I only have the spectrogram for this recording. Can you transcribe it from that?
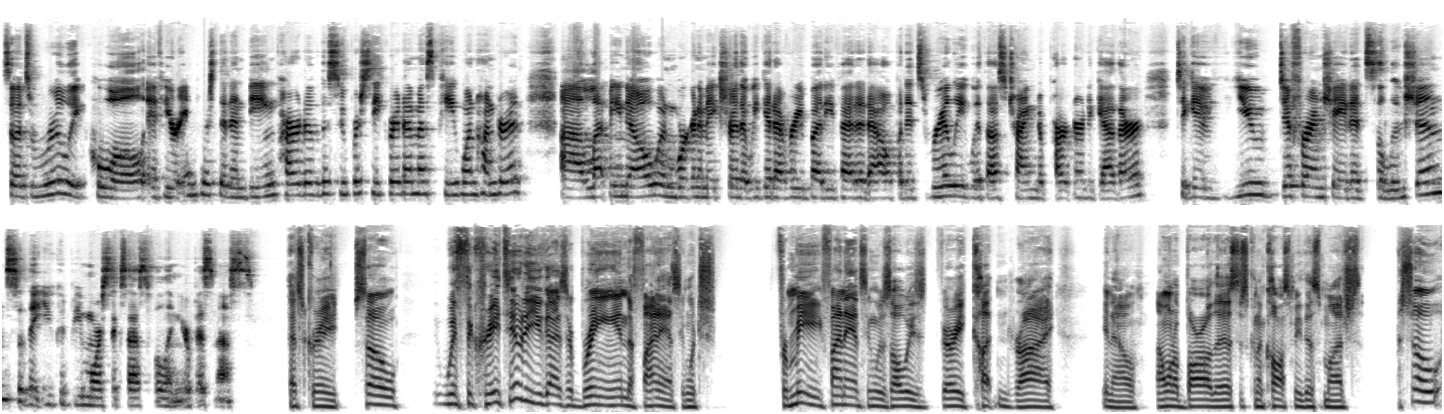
So it's really cool. If you're interested in being part of the super secret MSP 100, uh, let me know and we're going to make sure that we get everybody vetted out. But it's really with us trying to partner together to give you differentiated solutions so that you could be more successful in your business. That's great. So, with the creativity you guys are bringing into financing, which for me, financing was always very cut and dry you know, I want to borrow this. It's going to cost me this much. So,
